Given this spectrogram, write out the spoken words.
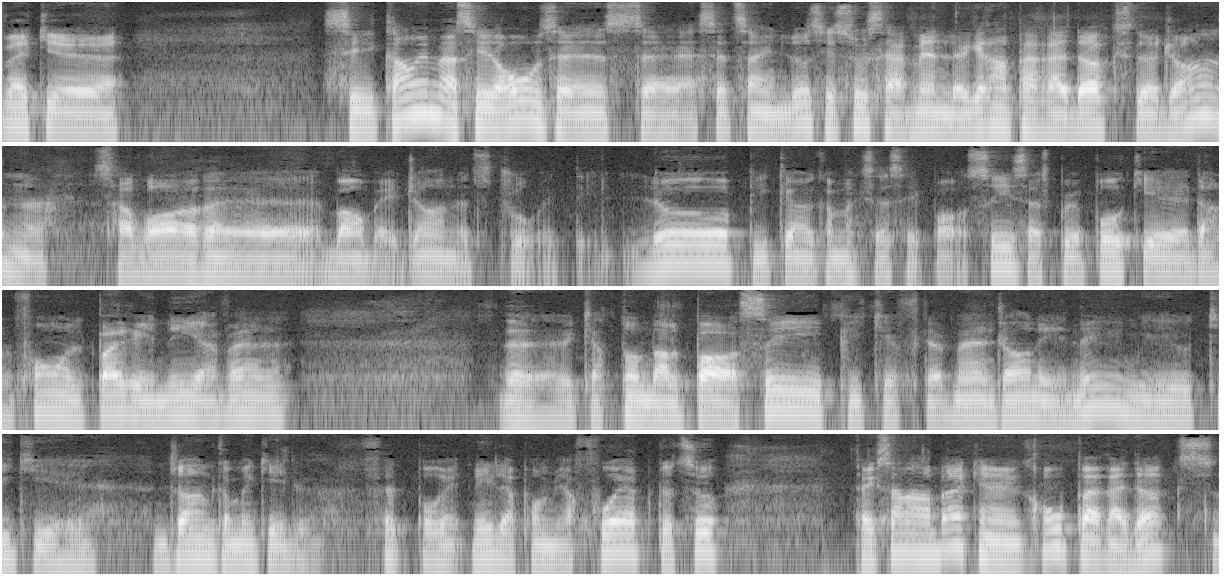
Fait que c'est quand même assez drôle, cette scène-là. C'est sûr que ça amène le grand paradoxe de John. Savoir, euh, bon, ben, John a toujours été là, puis comment ça s'est passé? Ça se peut pas que, dans le fond, le père est né avant euh, qu'il retourne dans le passé, puis que finalement, John est né, mais qui est. John, comment il est fait pour être né la première fois, puis tout ça. Fait que ça embarque un gros paradoxe.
